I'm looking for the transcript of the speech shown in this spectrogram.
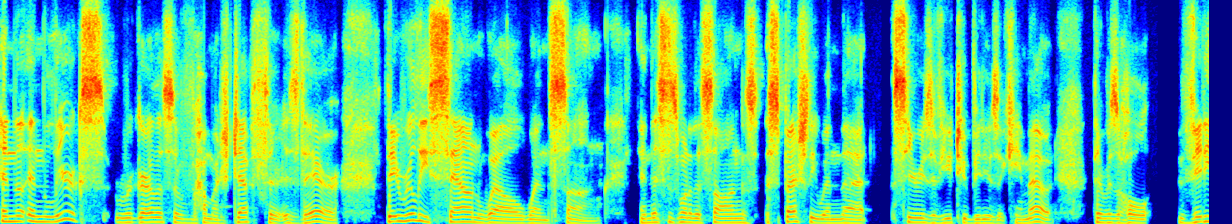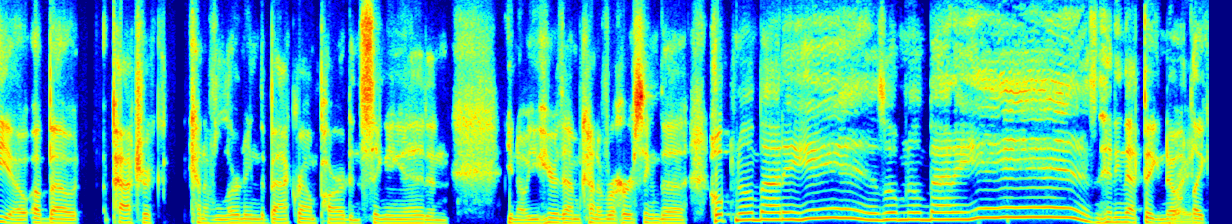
and the and the lyrics, regardless of how much depth there is there, they really sound well when sung. And this is one of the songs, especially when that series of YouTube videos that came out, there was a whole video about Patrick kind of learning the background part and singing it and you know you hear them kind of rehearsing the hope nobody hears hope nobody hears and hitting that big note Right. like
